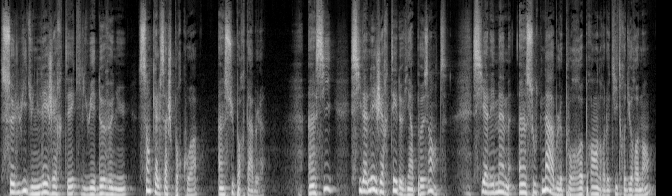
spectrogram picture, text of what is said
celui d'une légèreté qui lui est devenue, sans qu'elle sache pourquoi, insupportable. Ainsi, si la légèreté devient pesante, si elle est même insoutenable pour reprendre le titre du roman,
